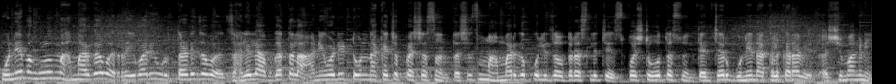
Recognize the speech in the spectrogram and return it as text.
पुणे बंगळूर महामार्गावर रविवारी उरताडेजवळ झालेल्या अपघाताला आणेवाडी टोल नाक्याचे प्रशासन तसेच महामार्ग पोलीस जबाबदार असल्याचे स्पष्ट होत असून त्यांच्यावर गुन्हे दाखल करावेत अशी मागणी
